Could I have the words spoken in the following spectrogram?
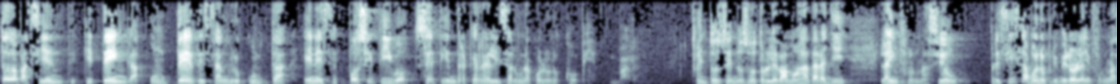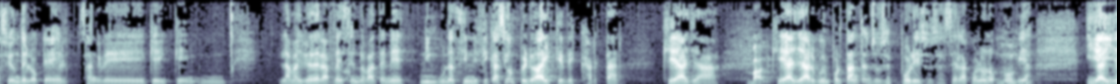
todo paciente que tenga un test de sangre oculta en ese positivo se tendrá que realizar una colonoscopia. Vale. Entonces nosotros le vamos a dar allí la información precisa, bueno, primero la información de lo que es el sangre, que, que mm, la mayoría de las veces no va a tener ninguna significación, pero hay que descartar que haya, que haya algo importante, entonces por eso se hace la colonoscopia. Y ahí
